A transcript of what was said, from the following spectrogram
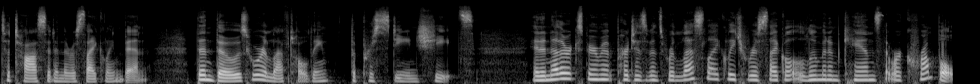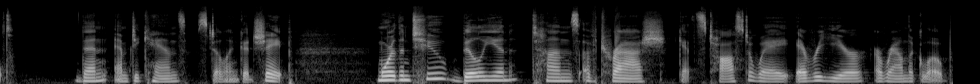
to toss it in the recycling bin than those who were left holding the pristine sheets. In another experiment, participants were less likely to recycle aluminum cans that were crumpled than empty cans still in good shape. More than 2 billion tons of trash gets tossed away every year around the globe.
